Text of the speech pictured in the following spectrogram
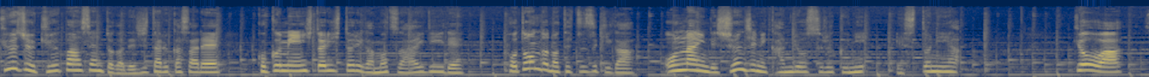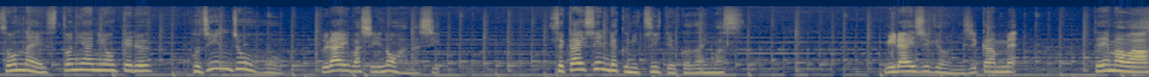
99%がデジタル化され国民一人一人が持つ ID でほとんどの手続きがオンラインで瞬時に完了する国エストニア。今日はそんなエストニアにおける個人情報プライバシーのお話。世界戦略について伺います。未来授業2時間目。テーマは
